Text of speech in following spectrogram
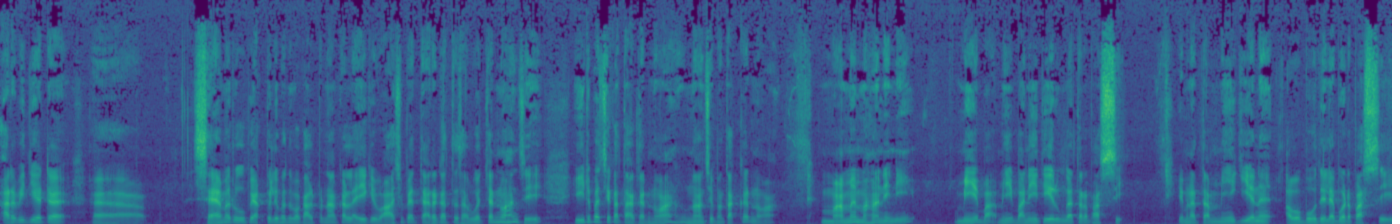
අර විදිහට සෑම රූපයක් පිළිබඳව කල්පනා කරලා ඒකේ වාසිපැත්ත අරගත්ත සරුවච්චන් වහන්සේ ඊට පස්සේ කතා කරනවා උන්වහන්සේ මතක් කරනවා මම මහණෙනි මේ මේ බණේ තේරුම් ගත්තට පස්සේ එහෙම නැත්නම් මේ කියන අවබෝධය ලැබුවට පස්සේ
